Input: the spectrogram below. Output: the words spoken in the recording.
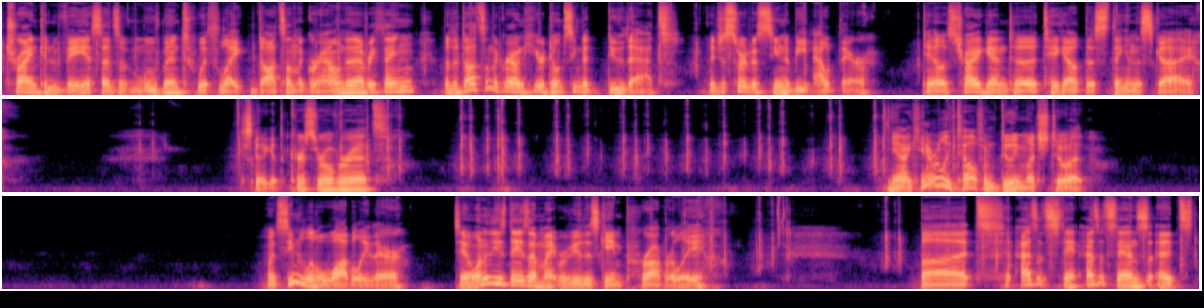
try and convey a sense of movement with like dots on the ground and everything, but the dots on the ground here don't seem to do that. They just sort of seem to be out there. Okay, let's try again to take out this thing in the sky. Just gotta get the cursor over it. Yeah, I can't really tell if I'm doing much to it. Well, it seemed a little wobbly there. So one of these days I might review this game properly. But as it as it stands, it's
